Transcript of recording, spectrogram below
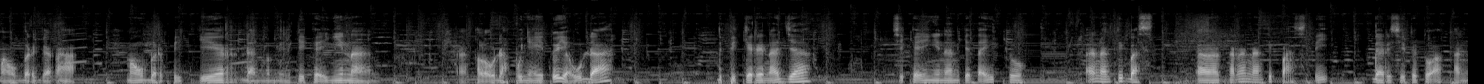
mau bergerak, mau berpikir dan memiliki keinginan. Nah, kalau udah punya itu ya udah dipikirin aja si keinginan kita itu. Karena nanti bas, uh, karena nanti pasti dari situ tuh akan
